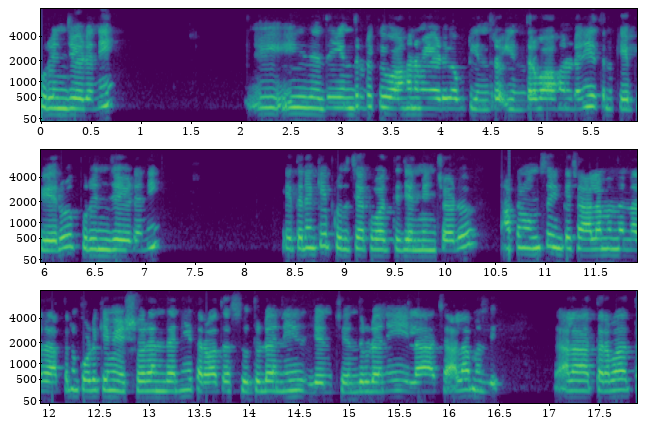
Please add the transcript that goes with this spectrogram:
పురింజేడని ఇంద్రుడికి వాహనం అయ్యాడు కాబట్టి ఇంద్ర ఇంద్రవాహనుడని ఇతనికి పేరు పురింజేయుడని. ఇతనికి పృథు చక్రవర్తి జన్మించాడు. అతని వంశం ఇంకా చాలా మంది ఉన్నారు. అతని కొడుకేమో యశ్వరందని తర్వాత సుతుడని చంద్రుడని ఇలా చాలా మంది. అలా తర్వాత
